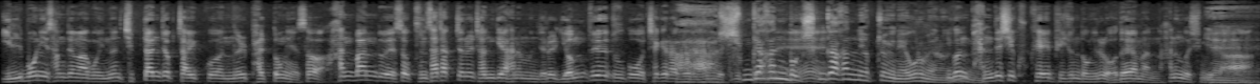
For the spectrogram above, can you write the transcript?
일본이 상정하고 있는 집단적 자유권을 발동해서 한반도에서 군사 작전을 전개하는 문제를 염두에 두고 체결하고자 하는 아, 것이기 심각한 때문에 뭐 심각한 협정이네요. 그러면은 이건 반드시 국회의 비준 동의를 얻어야만 하는 것입니다. 예.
